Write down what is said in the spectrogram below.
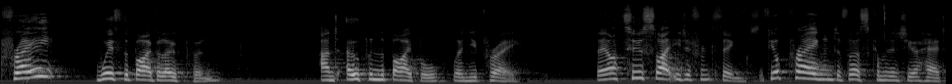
Pray with the Bible open and open the Bible when you pray. They are two slightly different things. If you're praying and a verse comes into your head,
